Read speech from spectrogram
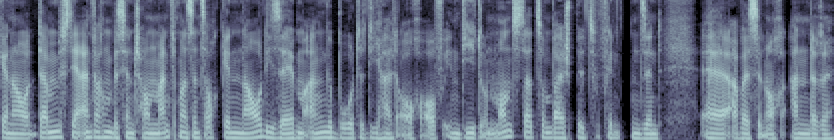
Ähm, Genau, da müsst ihr einfach ein bisschen schauen. Manchmal sind es auch genau dieselben Angebote, die halt auch auf Indeed und Monster zum Beispiel zu finden sind. Äh, aber es sind auch andere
